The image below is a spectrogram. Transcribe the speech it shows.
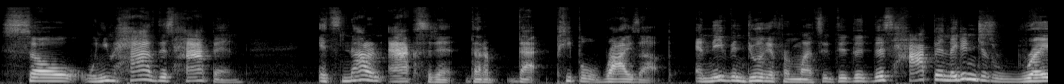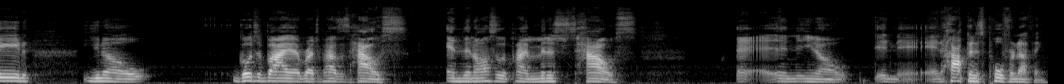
So when you have this happen, it's not an accident that a, that people rise up, and they've been doing it for months. Did, this happen? They didn't just raid, you know, Gotabaya Rajapaksa's house, and then also the prime minister's house, and you know and, and hop in his pool for nothing.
